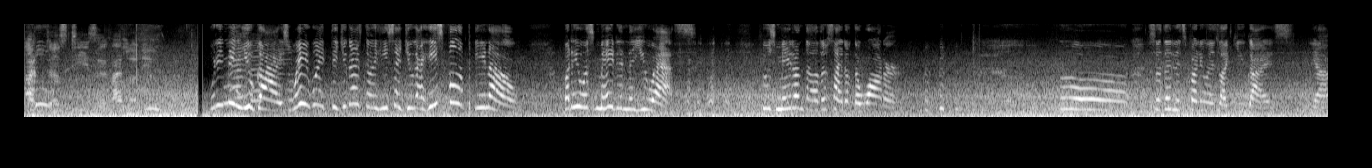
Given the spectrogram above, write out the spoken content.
I'm just teasing. I love you. What do you mean, you guys? Wait, wait. Did you guys know he said you guys? He's Filipino, but he was made in the U.S. He was made on the other side of the water. oh, so then it's funny when it's like you guys. Yeah.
